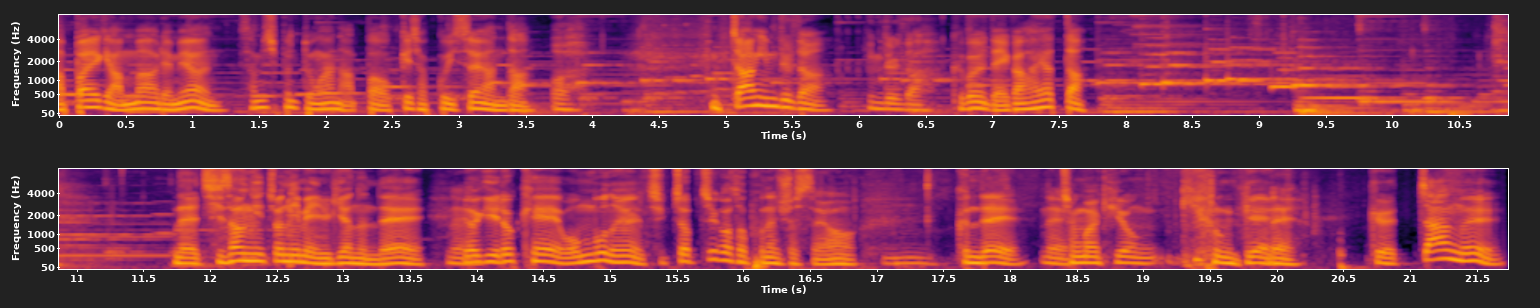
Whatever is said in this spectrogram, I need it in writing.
아빠에게 안마하려면 30분 동안 아빠 어깨 잡고 있어야 한다. 와 짱 힘들다. 힘들다. 그걸 내가 하였다. 네, 지성이 쪼님의 일기였는데 네. 여기 이렇게 원본을 직접 찍어서 보내주셨어요. 근데 네. 정말 귀여운 귀여운 게 네. 그 짱을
